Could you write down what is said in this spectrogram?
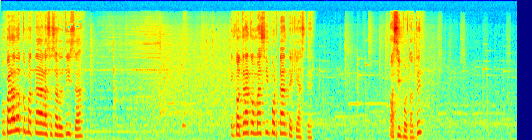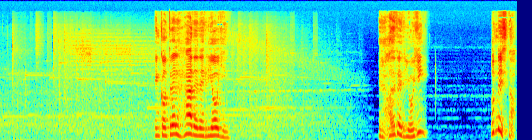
Comparado con matar a la sacerdotisa, encontré algo más importante que hacer. ¿Más importante? Encontré el jade de Ryojin. ¿El jade de Ryojin? ¿Dónde está?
